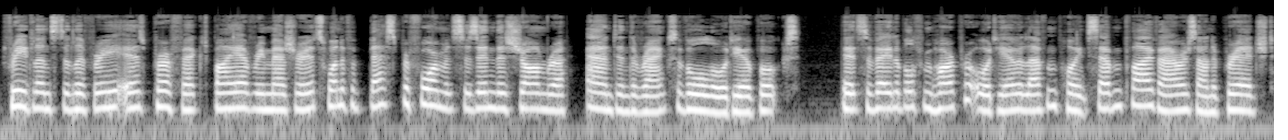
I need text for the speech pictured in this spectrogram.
Freedland's delivery is perfect by every measure. It's one of the best performances in this genre and in the ranks of all audiobooks. It's available from Harper Audio 11.75 hours unabridged.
